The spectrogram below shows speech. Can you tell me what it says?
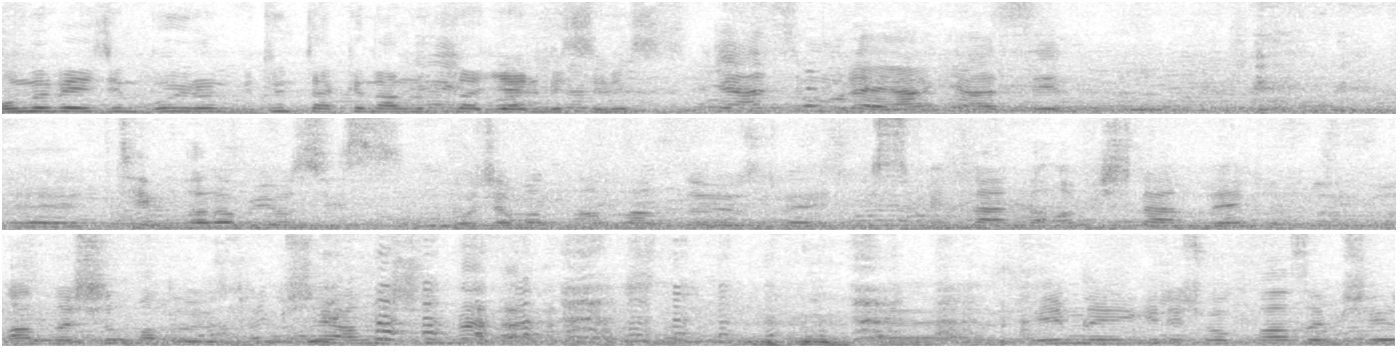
Onur Beyciğim buyurun. Bütün takınalınızla gelmişsiniz. Gelsin buraya, gelsin. e, Tim Parabiyosis hocamın anlattığı üzere isminden de afişten de anlaşılmadığı üzere bir şey anlaşılmıyor. e, filmle ilgili çok fazla bir şey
